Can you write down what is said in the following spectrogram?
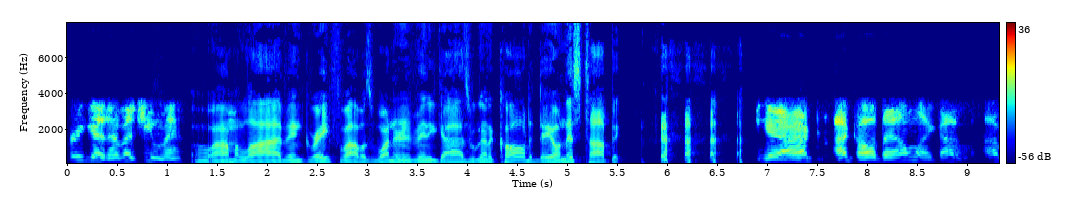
Pretty good. How about you, man? Oh, I'm alive and grateful. I was wondering if any guys were going to call today on this topic. yeah, I I called down. like, I I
